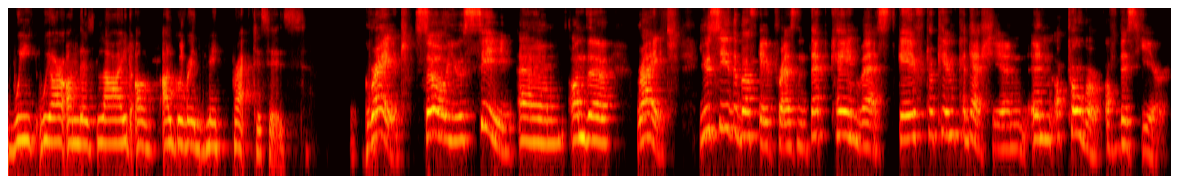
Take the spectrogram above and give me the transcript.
we we are on the slide of algorithmic practices. Great. So you see um, on the right, you see the birthday present that Kanye West gave to Kim Kardashian in October of this year.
